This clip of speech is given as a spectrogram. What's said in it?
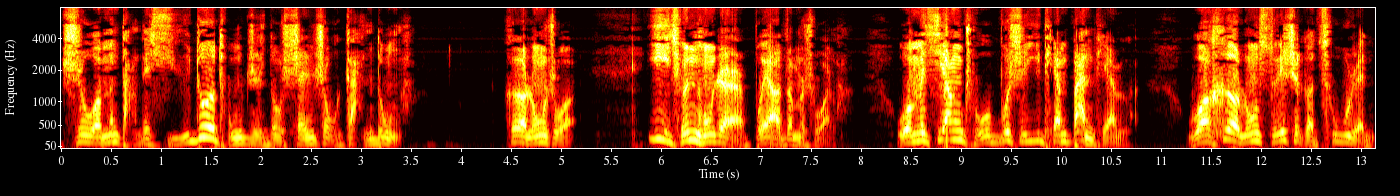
使我们党的许多同志都深受感动啊。”贺龙说：“一群同志，不要这么说了。我们相处不是一天半天了。我贺龙虽是个粗人，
